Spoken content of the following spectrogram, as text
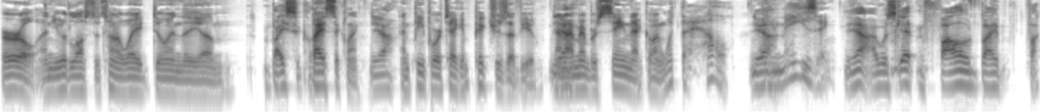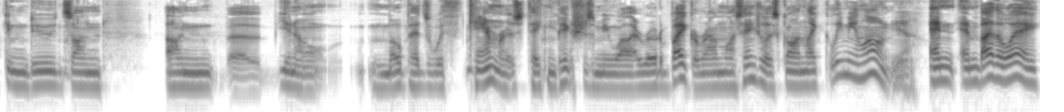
Earl, and you had lost a ton of weight doing the um Bicycling, bicycling. yeah, and people were taking pictures of you. And Yeah. I remember seeing that going, what the hell? Yeah. Amazing. yeah. I was getting followed by fucking dudes on on uh, you know mopeds with cameras taking pictures of me while I rode a bike around Los Angeles, going like, "Leave me alone." Yeah. And and by the way,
